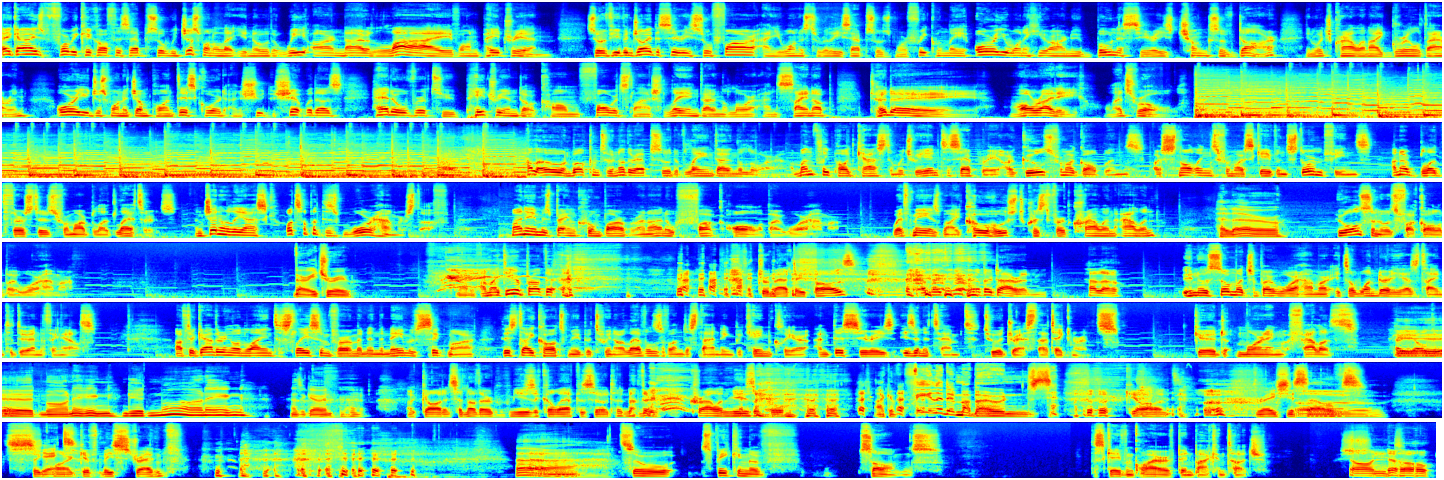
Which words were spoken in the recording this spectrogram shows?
Hey guys, before we kick off this episode, we just want to let you know that we are now live on Patreon. So if you've enjoyed the series so far and you want us to release episodes more frequently, or you want to hear our new bonus series, Chunks of Dar, in which Kral and I grill Darren, or you just want to jump on Discord and shoot the shit with us, head over to patreon.com forward slash laying down the lore and sign up today. Alrighty, let's roll. Hello, and welcome to another episode of Laying Down the Lore, a monthly podcast in which we aim to separate our ghouls from our goblins, our snotlings from our skaven storm fiends, and our bloodthirsters from our bloodletters, and generally ask, what's up with this Warhammer stuff? My name is Ben Crone Barber, and I know fuck all about Warhammer. With me is my co host, Christopher Krallen Allen, Hello. who also knows fuck all about Warhammer. Very true. And my dear brother. Dramatic pause. And my dear brother Darren, Hello. who knows so much about Warhammer, it's a wonder he has time to do anything else. After gathering online to slay some vermin in the name of Sigmar, this dichotomy between our levels of understanding became clear, and this series is an attempt to address that ignorance. Good morning, fellas. How you all doing? Good morning. Good morning. How's it going? Oh god, it's another musical episode, another Krallen musical. I can feel it in my bones. Oh god. Brace yourselves. Oh, Sigmar, Shit. give me strength. Ah, So, speaking of songs, the Skaven Choir have been back in touch. Oh no.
